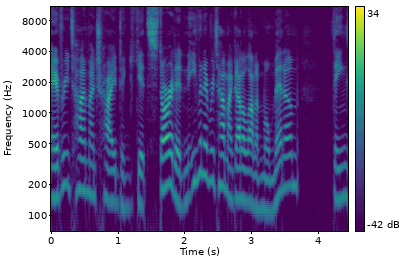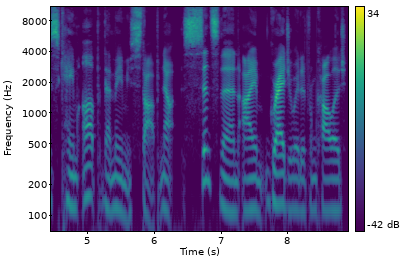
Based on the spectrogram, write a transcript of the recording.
every time I tried to get started, and even every time I got a lot of momentum, things came up that made me stop. Now, since then, I graduated from college.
